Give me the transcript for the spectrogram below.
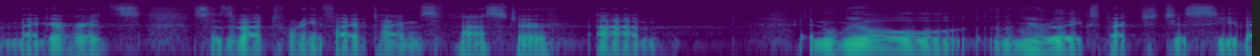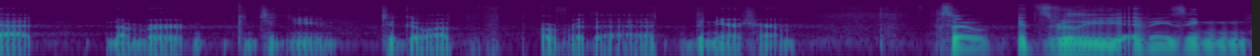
megahertz, so it's about 25 times faster. Um, and we'll, we really expect to see that number continue to go up over the, the near term. So it's really amazing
